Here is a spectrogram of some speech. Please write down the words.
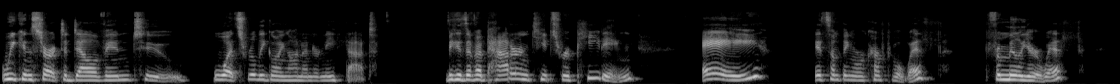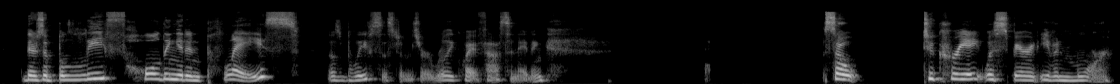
we can start to delve into what's really going on underneath that. Because if a pattern keeps repeating, A, it's something we're comfortable with, familiar with. There's a belief holding it in place. Those belief systems are really quite fascinating. So, to create with spirit even more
